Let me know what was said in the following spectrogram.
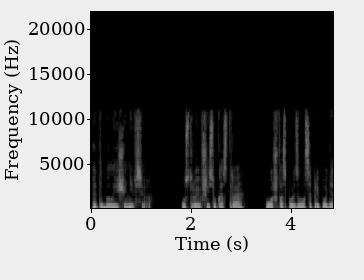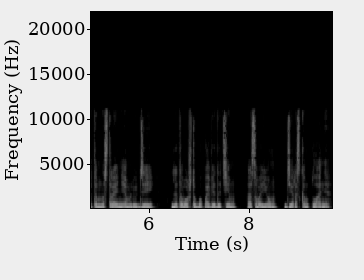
это было еще не все. Устроившись у костра, Ош воспользовался приподнятым настроением людей для того, чтобы поведать им о своем дерзком плане.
